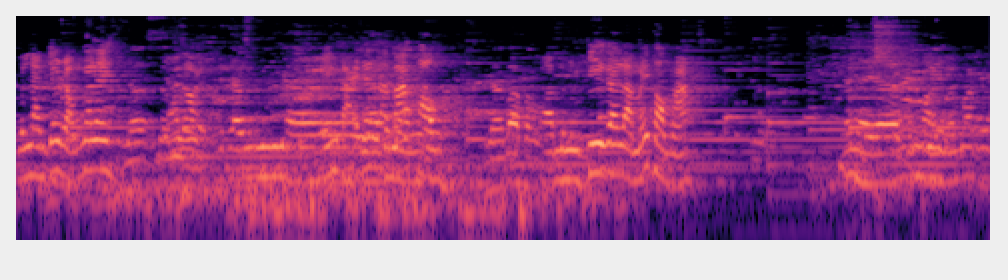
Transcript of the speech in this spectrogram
mình làm cho rộng ra đi. Dạ, Dạ rồi. rồi Hiện tại đây là ba phòng. Dạ, ba phòng. À, Mình chia ra làm mấy phòng hả? Cái này ờ, Anh mời mời qua đây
